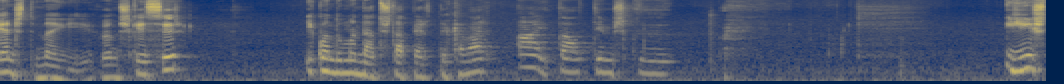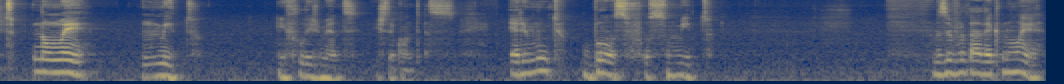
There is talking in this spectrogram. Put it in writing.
antes de meio vamos esquecer, e quando o mandato está perto de acabar, ai tal, temos que. E isto não é um mito. Infelizmente, isto acontece. Era muito bom se fosse um mito. Mas a verdade é que não é.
